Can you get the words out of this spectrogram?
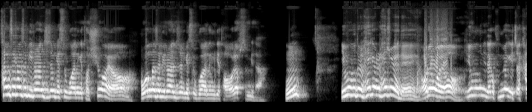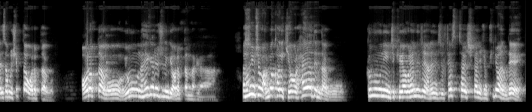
상세 간섭이 일어나는 지점 개수 구하는 게 더 쉬워요. 보강 간섭이 일어나는 지점 개수 구하는 게 더 어렵습니다. 응? 이 부분을 해결을 해줘야 돼. 어려워요. 이 부분이 내가 분명히 있잖아. 간섭은 쉽다고 어렵다고. 어렵다고. 이 부분을 해결해 주는 게 어렵단 말이야. 아, 선생님처럼 완벽하게 기억을 해야 된다고. 그 부분이 이제 기억을 했는지 안 했는지 테스트할 시간이 좀 필요한데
